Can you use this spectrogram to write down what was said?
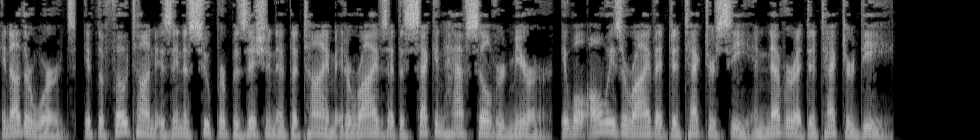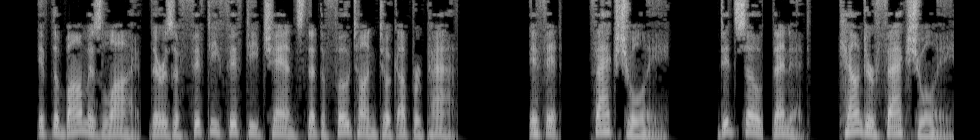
in other words, if the photon is in a superposition at the time it arrives at the second half-silvered mirror, it will always arrive at detector C and never at detector D. If the bomb is live, there is a 50-50 chance that the photon took upper path. If it factually did so, then it counterfactually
